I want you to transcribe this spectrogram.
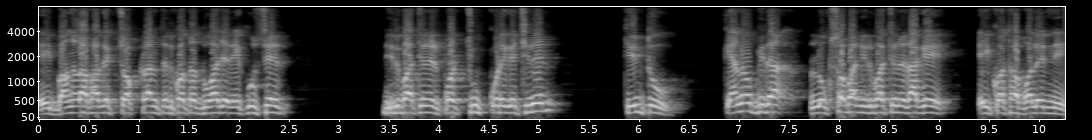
এই বাংলা ভাগের চক্রান্তের কথা দু হাজার একুশের নির্বাচনের পর চুপ করে গেছিলেন। কিন্তু কেন বিধান, লোকসভা নির্বাচনের আগে এই কথা বলেননি?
